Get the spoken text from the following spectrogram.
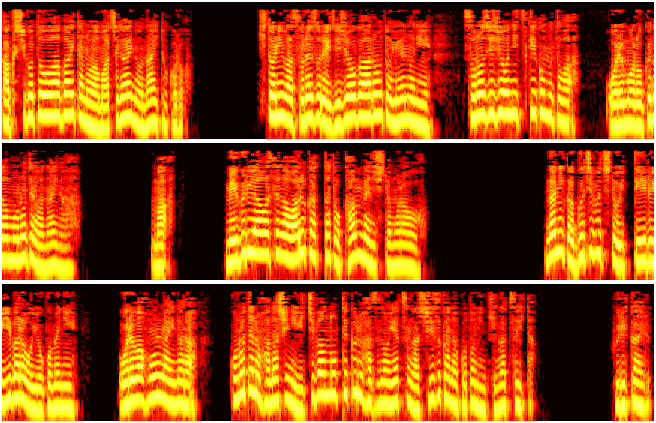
隠し事を暴いたのは間違いのないところ。人にはそれぞれ事情があろうというのに、その事情につけ込むとは、俺もろくなものではないな。ま、巡り合わせが悪かったと勘弁してもらおう。何かブチブチと言っているイバラを横目に、俺は本来なら、この手の話に一番乗ってくるはずの奴が静かなことに気がついた。振り返る。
